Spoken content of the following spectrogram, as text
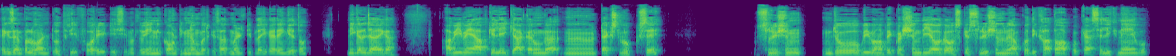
example one two three four etc मतलब इन काउंटिंग नंबर के साथ मल्टीप्लाई करेंगे तो निकल जाएगा। अभी मैं आपके लिए क्या करूँगा? टेक्स्ट बुक से सोल्यूशन जो भी वहाँ पे क्वेश्चन दिया होगा उसके सोल्यूशन में आपको दिखाता हूँ आपको कैसे लिखने हैं वो।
